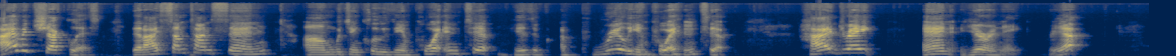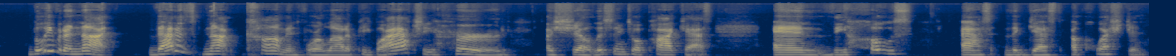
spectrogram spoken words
I have a checklist that I sometimes send, um, which includes the important tip. Here's a, a really important tip hydrate and urinate. Yep believe it or not, that is not common for a lot of people. I actually heard a show, listening to a podcast, and the host asked the guest a question.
